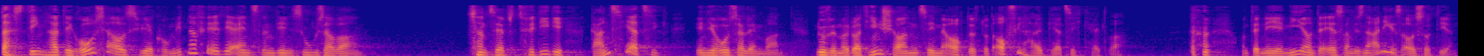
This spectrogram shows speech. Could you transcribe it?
Das Ding hatte große Auswirkungen, nicht nur für die Einzelnen, die in Susa waren, sondern selbst für die, die ganzherzig in Jerusalem waren. Nur wenn wir dort hinschauen, sehen wir auch, dass dort auch viel Halbherzigkeit war. Und der Nehemiah und der Esra müssen einiges aussortieren.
